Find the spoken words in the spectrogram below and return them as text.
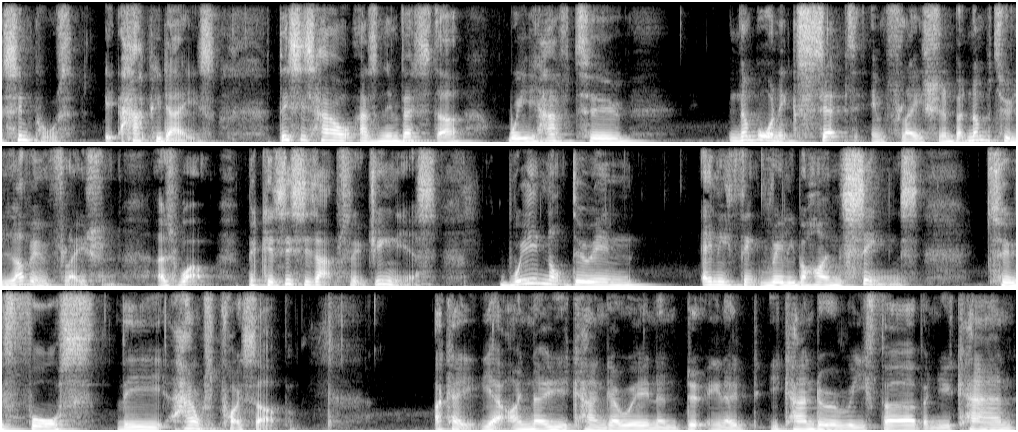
Simples. Happy days. This is how, as an investor, we have to number one, accept inflation, but number two, love inflation as well, because this is absolute genius. We're not doing anything really behind the scenes to force the house price up. Okay, yeah, I know you can go in and do, you know, you can do a refurb and you can,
